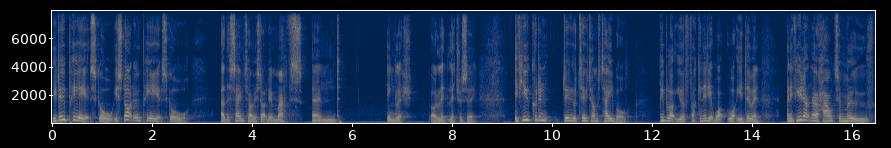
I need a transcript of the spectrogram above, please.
You do PE at school, you start doing PE at school at the same time you start doing maths and English or lit- literacy. If you couldn't do your two times table, people are like, you're a fucking idiot. What what are you doing? And if you don't know how to move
